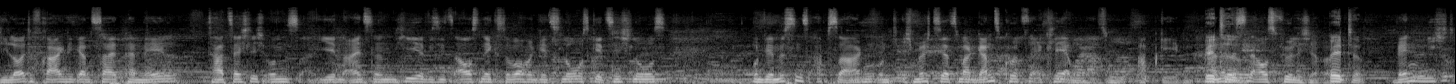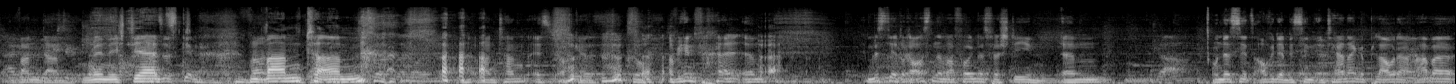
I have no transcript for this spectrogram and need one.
die Leute fragen die ganze Zeit per Mail tatsächlich uns, jeden Einzelnen, hier, wie sieht's aus, nächste Woche geht's los, geht's nicht los. Und wir müssen es absagen und ich möchte jetzt mal ganz kurz eine Erklärung dazu abgeben. Bitte. Eine bisschen ausführlichere. Bitte. Wenn nicht, wann dann? Wenn nicht Also jetzt, gibt, wann dann? Wantan esse ich auch gerne. So, auf jeden Fall ähm, müsst ihr draußen immer Folgendes verstehen. Ähm, und das ist jetzt auch wieder ein bisschen interner Geplauder, aber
